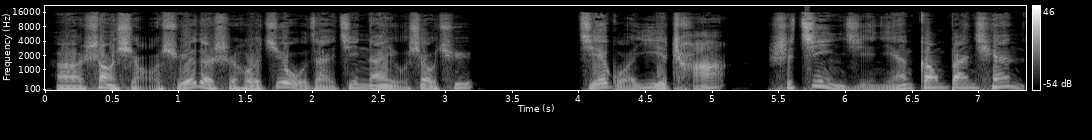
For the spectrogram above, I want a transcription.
啊，上小学的时候就在津南有校区，结果一查是近几年刚搬迁的。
